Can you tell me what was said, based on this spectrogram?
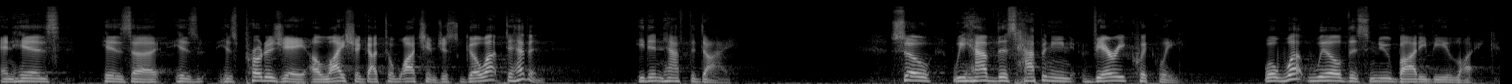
And his, his, uh, his, his protege, Elisha, got to watch him just go up to heaven. He didn't have to die. So we have this happening very quickly. well, what will this new body be like?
